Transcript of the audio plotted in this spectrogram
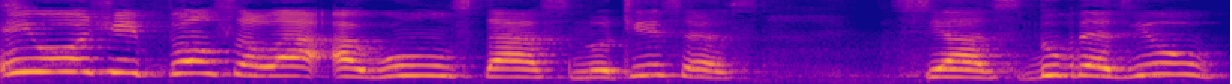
E hoje vamos falar algumas das notícias do Brasil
